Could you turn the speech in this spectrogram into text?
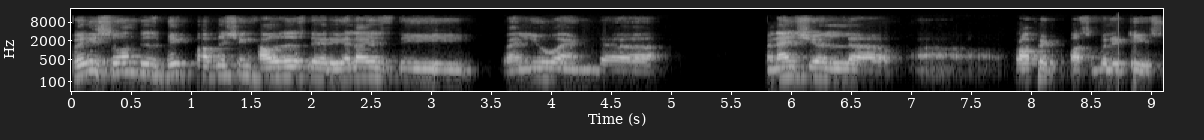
very soon these big publishing houses, they realized the value and uh, financial uh, uh, profit possibilities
